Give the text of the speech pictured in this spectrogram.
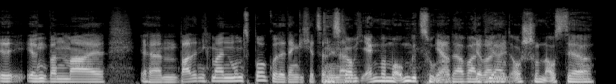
äh, irgendwann mal, ähm, war der nicht mal in Munzburg oder denke ich jetzt an Der den ist, glaube ich, irgendwann mal umgezogen, Ja, aber da waren wir war- halt auch schon aus der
